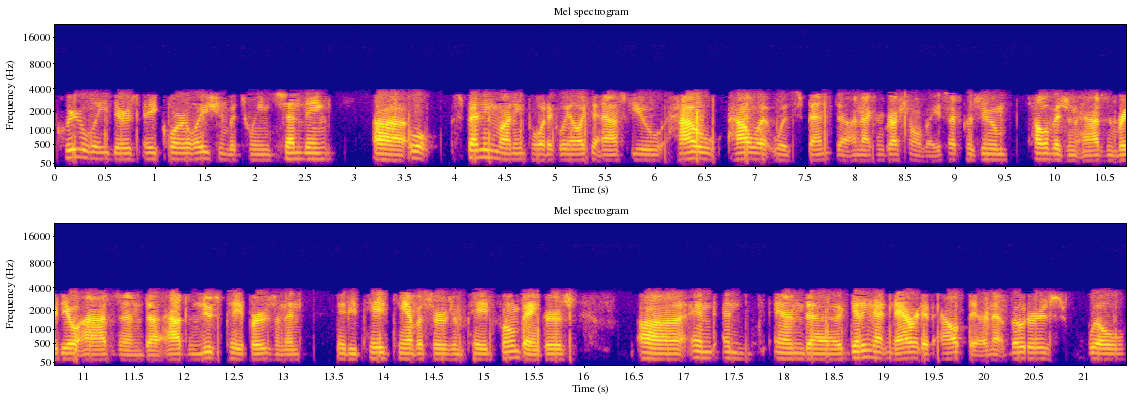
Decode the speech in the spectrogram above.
clearly, there's a correlation between sending, uh, well, spending money politically. I'd like to ask you how how it was spent on that congressional race. I presume television ads and radio ads and uh, ads in newspapers, and then maybe paid canvassers and paid phone bankers, uh, and and and uh, getting that narrative out there, and that voters will,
